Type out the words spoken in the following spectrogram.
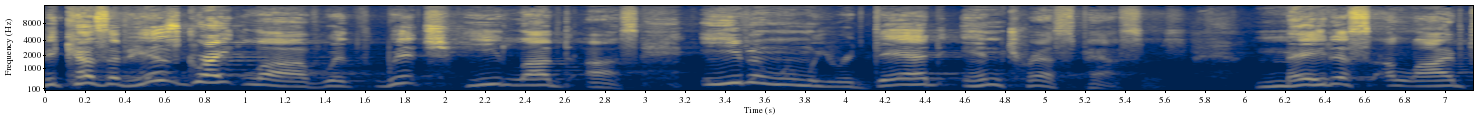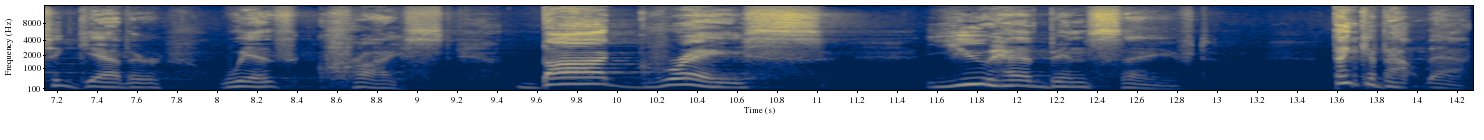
because of his great love with which he loved us, even when we were dead in trespasses, made us alive together with Christ. By grace, you have been saved. Think about that.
